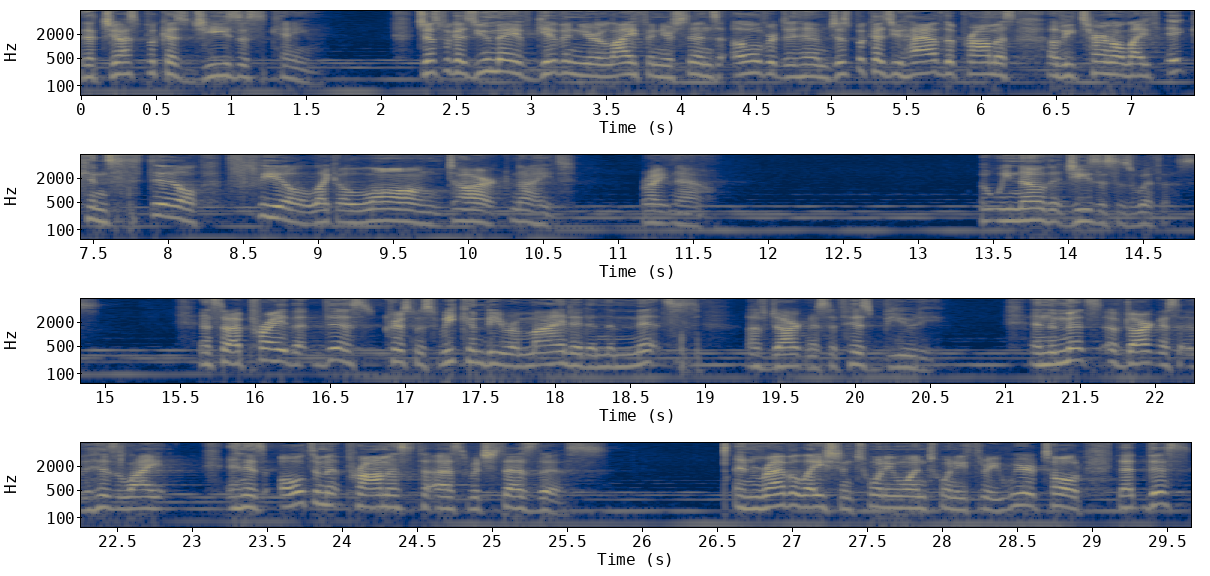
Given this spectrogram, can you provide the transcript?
that just because Jesus came, just because you may have given your life and your sins over to Him, just because you have the promise of eternal life, it can still feel like a long, dark night right now. But we know that Jesus is with us. And so I pray that this Christmas we can be reminded in the midst of darkness of His beauty, in the midst of darkness of His light, and His ultimate promise to us, which says this. In Revelation 21 23, we are told that this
